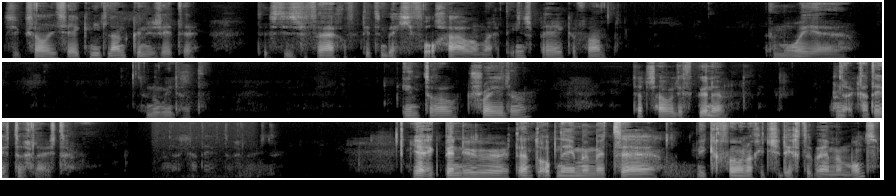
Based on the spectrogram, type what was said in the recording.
Dus ik zal hier zeker niet lang kunnen zitten dus het is de vraag of ik dit een beetje volhouden, maar het inspreken van een mooie, hoe noem je dat? Intro, trailer. Dat zou wellicht kunnen. Nou, ik ga het even terugluisteren. Nou, ik ga het even. Ja, ik ben nu het aan het opnemen met uh, microfoon nog ietsje dichter bij mijn mond.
